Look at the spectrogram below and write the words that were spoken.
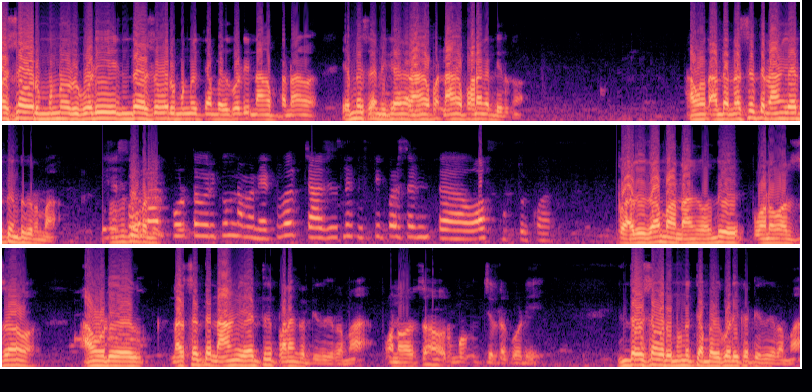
வருஷம் ஒரு முந்நூறு கோடி இந்த வருஷம் ஒரு முந்நூற்றி ஐம்பது கோடி நாங்கள் நாங்கள் எம்எஸ்எம்இக்காக நாங்கள் நாங்கள் பணம் கட்டியிருக்கோம். அவங்க அந்த நஷ்டத்தை நாங்கள் எடுத்துட்டு இருக்கிறோமா? பொறுத்த வரைக்கும் நம்ம நெட்ஒர்க் சார்ஜஸ்ல ஃபிஃப்டி பர்சன்ட் ஆஃப் கொடுத்துருக்கோம். இப்போ அதுதான்மா நாங்கள் வந்து போன வருஷம் அவங்களுடைய நஷ்டத்தை நாங்கள் எடுத்து பணம் கட்டியிருக்கிறோமா போன வருஷம் ஒரு முந்நூற்றி சில்லற கோடி. இந்த வருஷம் ஒரு முந்நூற்றி ஐம்பது கோடி கட்டியிருக்கிறோமா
